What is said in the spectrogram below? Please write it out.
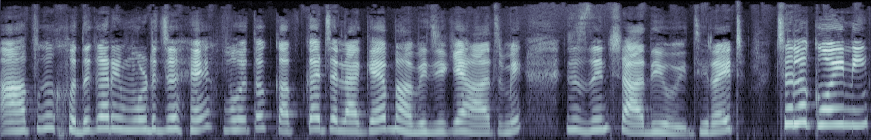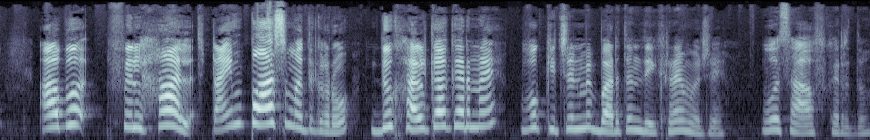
आपका खुद का रिमोट जो है, वो तो कब का चला गया भाभी जी के हाथ में, जिस दिन शादी हुई थी राइट चलो, कोई नहीं। अब फ़िलहाल टाइम पास मत करो। दुख हल्का करना है। वो किचन में बर्तन दिख रहा है मुझे। वो साफ़ कर दो।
